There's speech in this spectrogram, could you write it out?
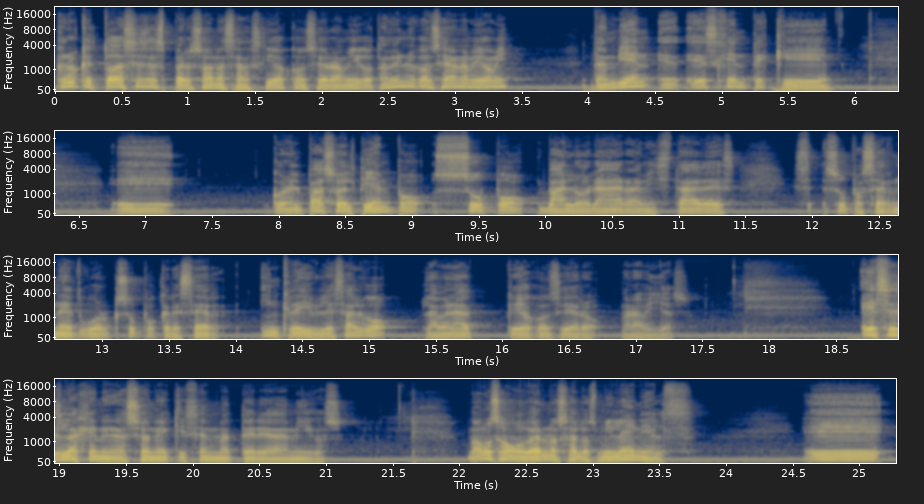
creo que todas esas personas a las que yo considero amigo también me consideran amigo a mí. También e, es gente que eh, con el paso del tiempo supo valorar amistades, supo hacer network, supo crecer increíble. Es algo, la verdad, que yo considero maravilloso. Esa es la generación X en materia de amigos. Vamos a movernos a los millennials. Eh,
